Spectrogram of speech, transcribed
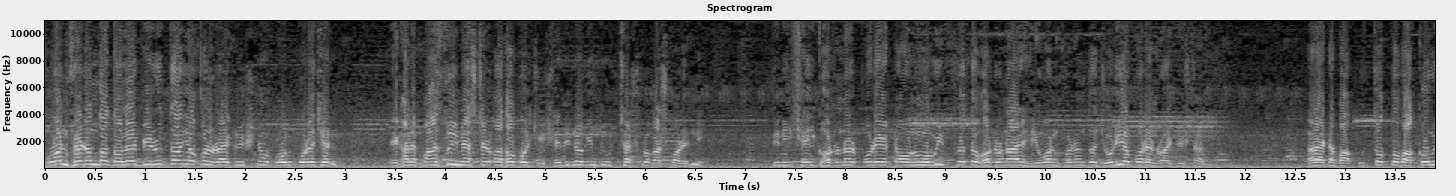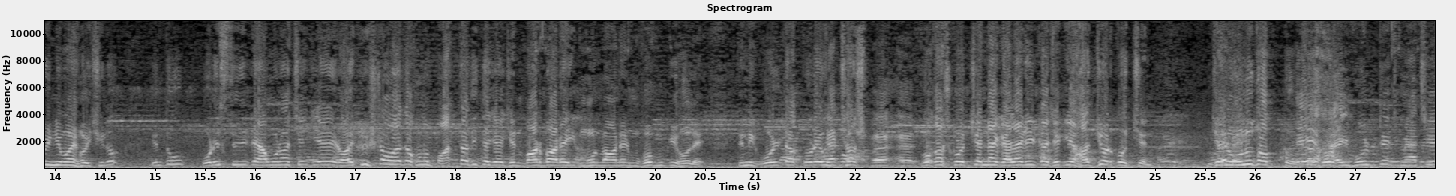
হুয়ান ফেরন্দ দলের বিরুদ্ধেও যখন রয়কৃষ্ণ গোল করেছেন এখানে পাঁচ দুই ম্যাচটার কথা বলছি সেদিনও কিন্তু উচ্ছ্বাস প্রকাশ করেননি। তিনি সেই ঘটনার পরে একটা অনভিপ্রেত ঘটনায় হিওয়ান ফেরন্দ জড়িয়ে পড়েন রয়কৃষ্ণর। হ্যাঁ একটা উত্তপ্ত বাক্য বিনিময় হয়েছিল। কিন্তু পরিস্থিতিটা এমন আছে যে রয়কৃষ্ণ হয়তো কোনো বার্তা দিতে চাইছেন বারবার এই মোহনবাগানের মুখোমুখি হলে। তিনি গোলটা করে উচ্ছ্বাস প্রকাশ করছেন না গ্যালারির কাছে গিয়ে হাত জোর করছেন যেন অনুতপ্ত। এই হাই ভোল্টেজ ম্যাচে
